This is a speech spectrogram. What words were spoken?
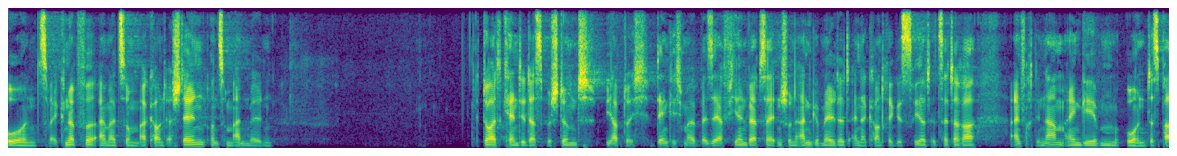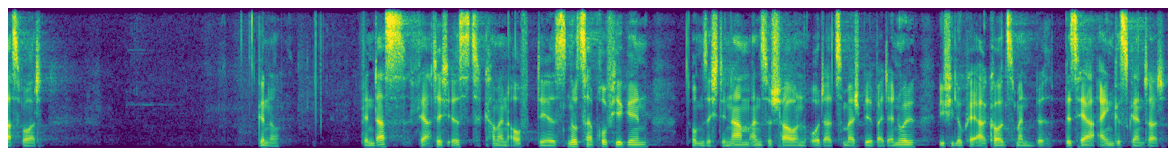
und zwei Knöpfe, einmal zum Account erstellen und zum Anmelden. Dort kennt ihr das bestimmt. Ihr habt euch, denke ich mal, bei sehr vielen Webseiten schon angemeldet, einen Account registriert etc. Einfach den Namen eingeben und das Passwort. Genau. Wenn das fertig ist, kann man auf das Nutzerprofil gehen, um sich den Namen anzuschauen oder zum Beispiel bei der Null, wie viele QR-Codes man bisher eingescannt hat.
